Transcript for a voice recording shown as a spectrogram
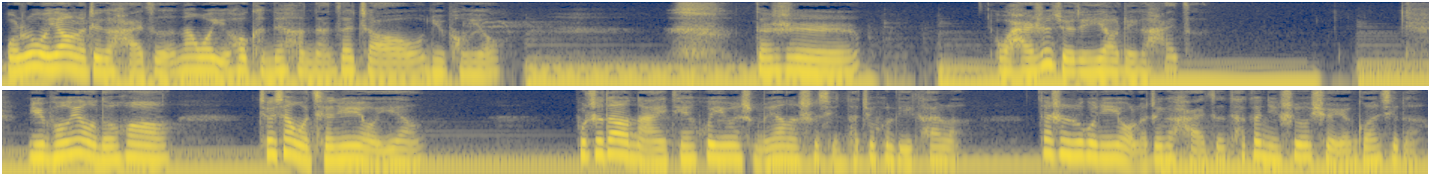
我如果要了这个孩子，那我以后肯定很难再找女朋友。但是，我还是决定要这个孩子。女朋友的话，就像我前女友一样，不知道哪一天会因为什么样的事情，她就会离开了。但是如果你有了这个孩子，他跟你是有血缘关系的，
